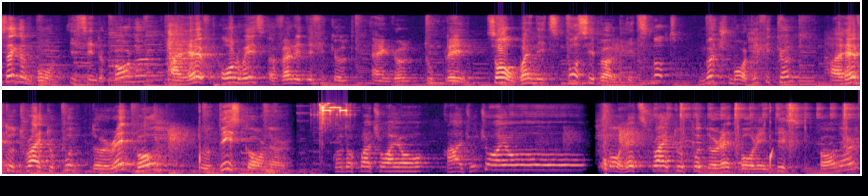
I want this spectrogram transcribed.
second ball is in the corner, I have always a very difficult angle to play. So when it's possible, it's not much more difficult, I have to try to put the red ball to this corner. So let's try to put the red ball in this corner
